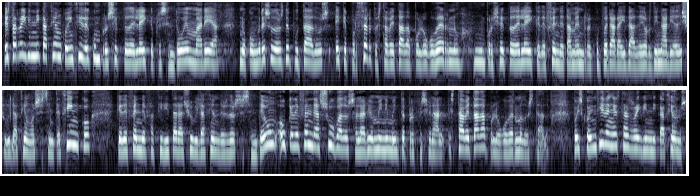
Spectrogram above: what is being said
Esta reivindicación coincide cun proxecto de lei que presentou en Marea no Congreso dos Deputados e que, por certo, está vetada polo Goberno, un proxecto de lei que defende tamén recuperar a idade ordinaria de xubilación aos 65, que defende facilitar a xubilación desde o 61 ou que defende a suba do salario mínimo interprofesional. Está vetada polo Goberno do Estado. Pois coinciden estas reivindicacións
